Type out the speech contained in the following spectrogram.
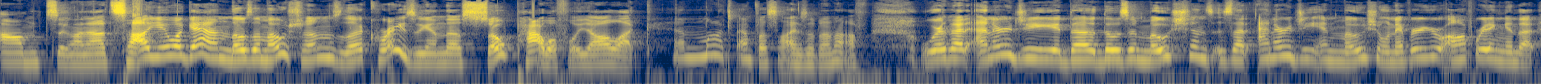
I'm gonna tell you again, those emotions, they're crazy and they're so powerful, y'all. I cannot emphasize it enough. Where that energy, the, those emotions is that energy in motion. Whenever you're operating in that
